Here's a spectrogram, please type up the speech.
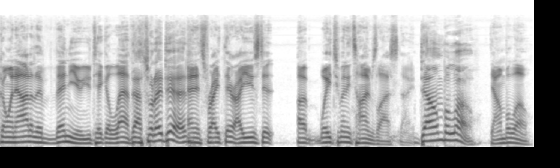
going out of the venue. You take a left, That's what I did. and it's right there. I used it uh, way too many times last night. down below. Down below.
